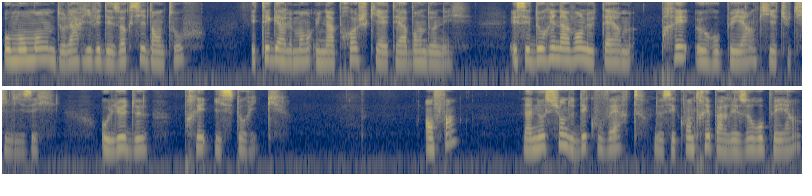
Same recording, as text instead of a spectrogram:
au moment de l'arrivée des Occidentaux, est également une approche qui a été abandonnée, et c'est dorénavant le terme pré-européen qui est utilisé, au lieu de préhistorique. Enfin, la notion de découverte de ces contrées par les Européens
